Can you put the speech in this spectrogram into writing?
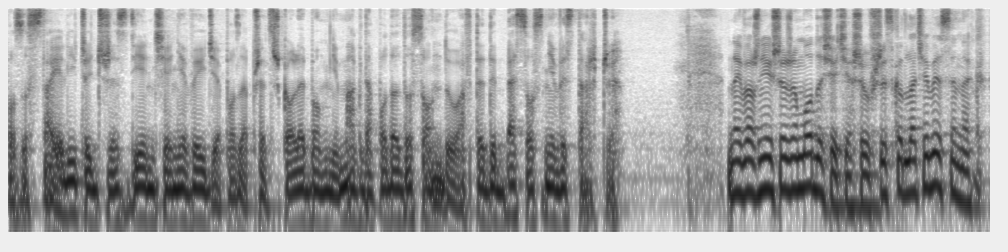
Pozostaje liczyć, że zdjęcie nie wyjdzie poza przedszkole, bo mnie Magda poda do sądu, a wtedy Besos nie wystarczy. Najważniejsze, że młody się cieszył. Wszystko dla ciebie, synek.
